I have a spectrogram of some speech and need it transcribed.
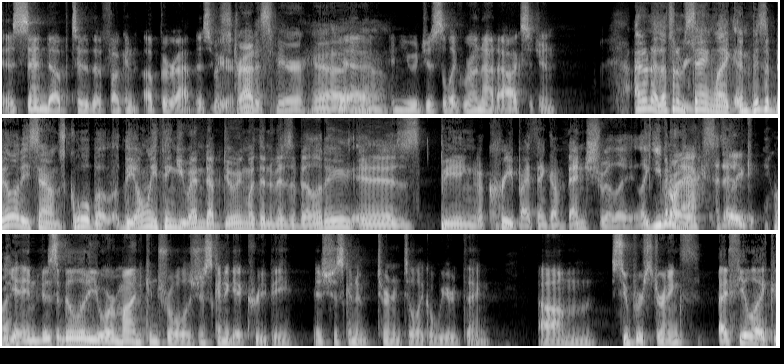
ascend up to the fucking upper the atmosphere. stratosphere. Yeah, yeah, yeah. and you would just like run out of oxygen. I don't know. That's what I'm saying. Like invisibility sounds cool, but the only thing you end up doing with invisibility is being a creep. I think eventually, like even on accident. Like, Like- yeah, invisibility or mind control is just going to get creepy. It's just going to turn into like a weird thing. Um, super strength, I feel like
